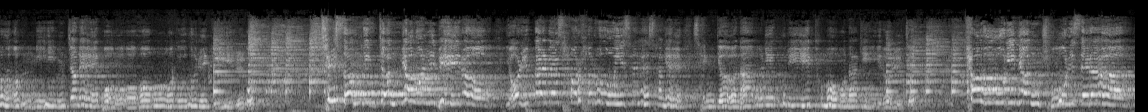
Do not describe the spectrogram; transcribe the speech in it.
재성님 전에 보를 빌고 칠성님 전 명을 빌어 열달배 설하루 이 세상에 생겨나니 우리 부모 나기를째 겨울이면 줄세라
